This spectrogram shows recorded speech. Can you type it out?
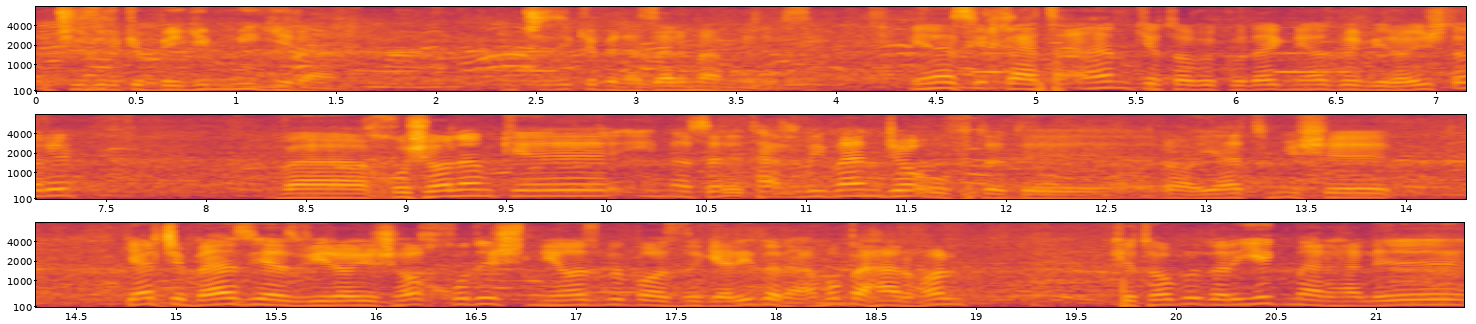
این چیزی رو که بگیم می‌گیرن. این چیزی که به نظر من می‌رسه. این است که قطعا کتاب کودک نیاز به ویرایش داره و خوشحالم که این مسئله تقریبا جا افتاده. رایت میشه. گرچه بعضی از ویرایش ها خودش نیاز به بازنگری داره اما به هر حال کتاب رو داره یک مرحله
